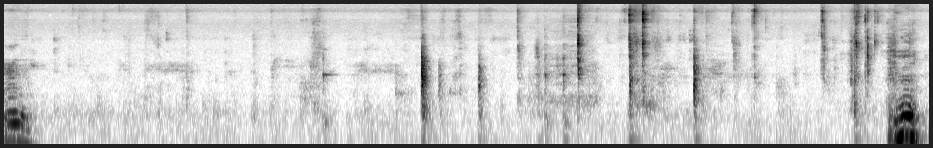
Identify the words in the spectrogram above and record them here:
응. 음.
